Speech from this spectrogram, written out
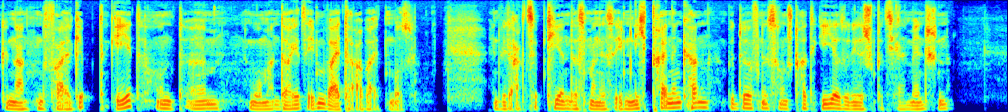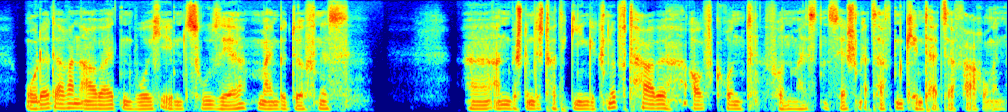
genannten Fall gibt, geht und ähm, wo man da jetzt eben weiterarbeiten muss. Entweder akzeptieren, dass man es eben nicht trennen kann, Bedürfnisse und Strategie, also diese speziellen Menschen, oder daran arbeiten, wo ich eben zu sehr mein Bedürfnis äh, an bestimmte Strategien geknüpft habe, aufgrund von meistens sehr schmerzhaften Kindheitserfahrungen.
